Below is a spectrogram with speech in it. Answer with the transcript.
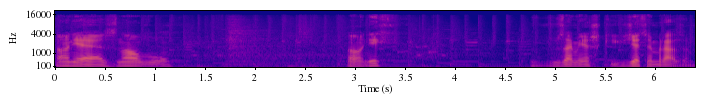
O nie, znowu. O, niech... Zamieszki. Gdzie tym razem?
